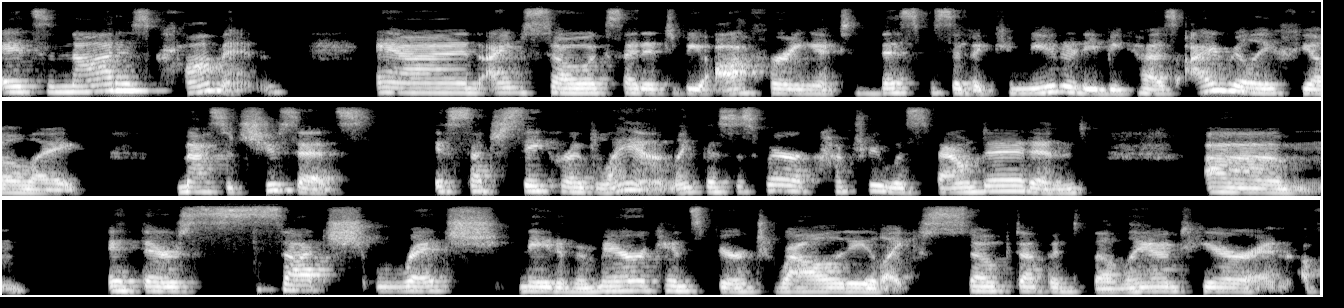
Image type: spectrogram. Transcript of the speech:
it's not as common. And I'm so excited to be offering it to this specific community because I really feel like Massachusetts is such sacred land. Like this is where our country was founded, and um, it, there's such rich Native American spirituality, like soaked up into the land here, and of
